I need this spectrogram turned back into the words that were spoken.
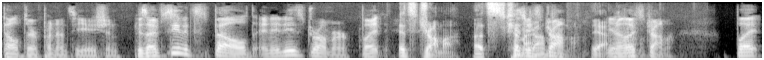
belter pronunciation because I've seen it spelled, and it is drummer, but it's drama. That's it's on. drama. Yeah. You know, it's drama. But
